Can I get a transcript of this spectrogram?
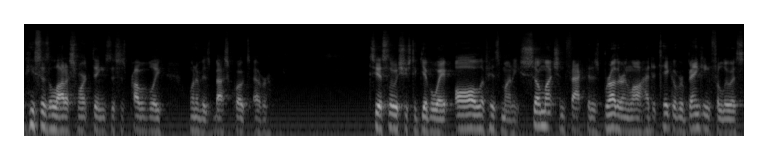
he says a lot of smart things. This is probably one of his best quotes ever. C.S. Lewis used to give away all of his money, so much, in fact, that his brother in law had to take over banking for Lewis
